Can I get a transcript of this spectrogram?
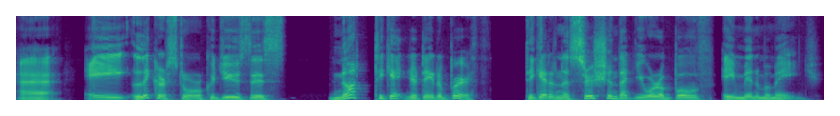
Uh, a liquor store could use this not to get your date of birth, to get an assertion that you are above a minimum age.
